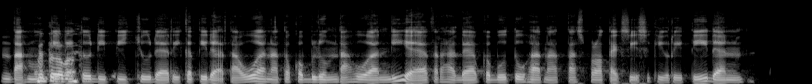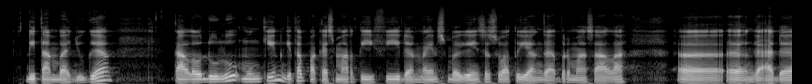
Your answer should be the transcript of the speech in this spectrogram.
Entah mungkin Betul, itu dipicu dari ketidaktahuan atau kebelumtahuan dia terhadap kebutuhan atas proteksi security dan ditambah juga kalau dulu mungkin kita pakai smart TV dan lain sebagainya sesuatu yang nggak bermasalah eh, eh, nggak uh, uh, ada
